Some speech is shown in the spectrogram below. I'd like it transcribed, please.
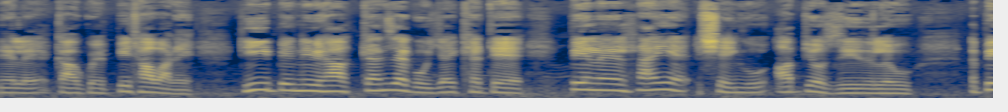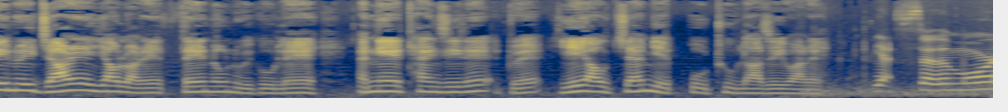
နဲ့လည်းအကာအကွယ်ပေးထားပါတယ်။ဒီပင်တွေဟာကမ်းဆက်ကိုရိုက်ခတ်တဲ့ပင်လယ်လှိုင်းရဲ့အရှိန်ကိုအပြော့စေသလိုအပင်တွေကြားထဲရောက်လာတဲ့သဲနှုံးတွေကိုလည်းအငယ်ထိုင်စေတဲ့အတွက်ရေအောက်ကျမ်းမြေပိုထူလာစေပါတယ်။ yes so the more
